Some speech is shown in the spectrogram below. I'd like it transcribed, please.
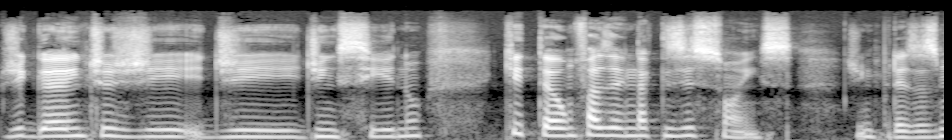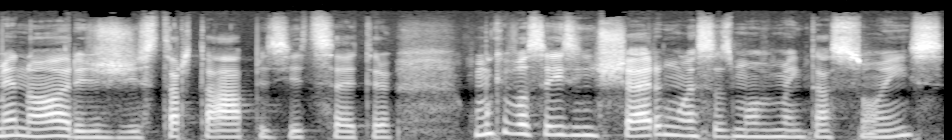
gigantes de, de, de ensino que estão fazendo aquisições de empresas menores, de startups e etc. Como que vocês enxergam essas movimentações?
